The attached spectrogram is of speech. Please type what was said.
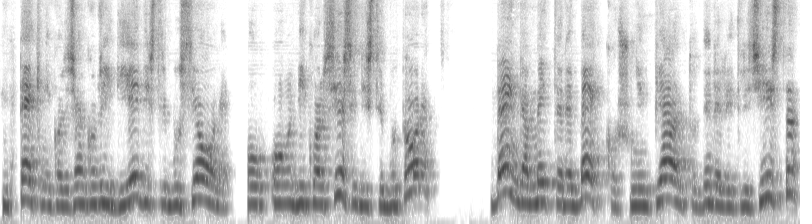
un tecnico, diciamo così, di e-distribuzione o, o di qualsiasi distributore venga a mettere becco sull'impianto dell'elettricista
